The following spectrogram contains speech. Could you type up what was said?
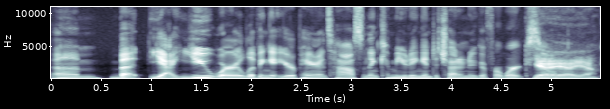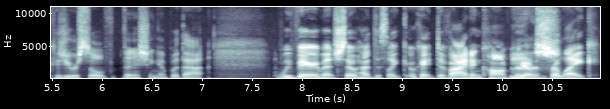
Um, but yeah, you were living at your parents' house and then commuting into Chattanooga for work. Still, Yeah, yeah, yeah. Because you were still finishing up with that. We very much so had this like okay, divide and conquer Yes. for like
